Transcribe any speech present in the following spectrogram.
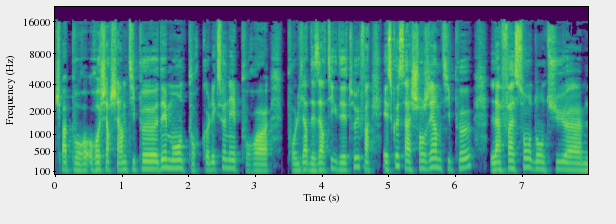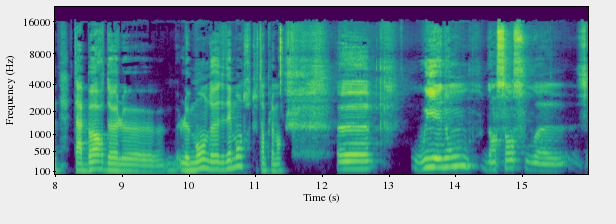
je sais pas pour rechercher un petit peu des montres, pour collectionner, pour pour lire des articles, des trucs. Enfin, est-ce que ça a changé un petit peu la façon dont tu abordes le le monde des montres, tout simplement? Euh, Oui et non, dans le sens où euh, je,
